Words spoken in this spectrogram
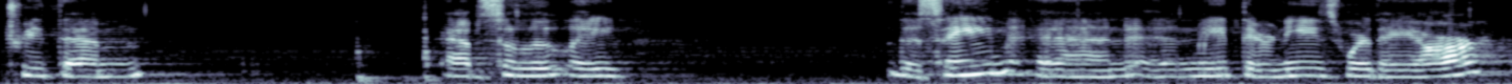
treat them absolutely the same and, and meet their needs where they are.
